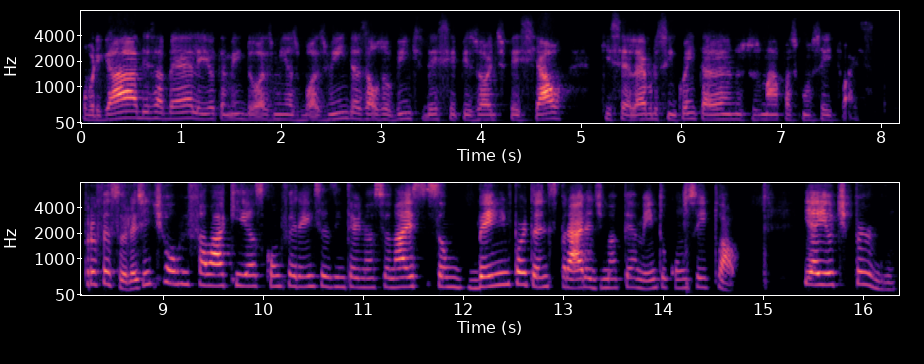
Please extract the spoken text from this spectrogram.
Obrigado, Isabela, e eu também dou as minhas boas-vindas aos ouvintes desse episódio especial que celebra os 50 anos dos mapas conceituais. Professor, a gente ouve falar que as conferências internacionais são bem importantes para a área de mapeamento conceitual. E aí eu te pergunto,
